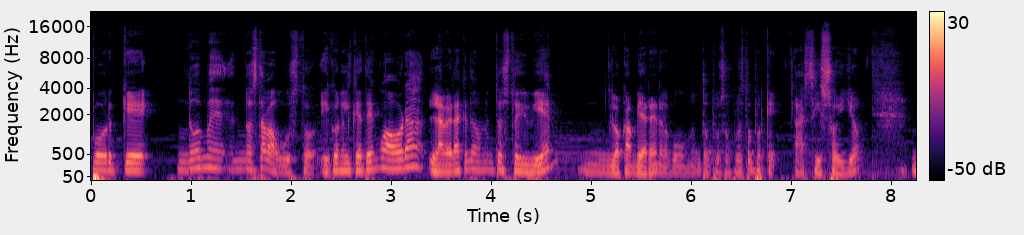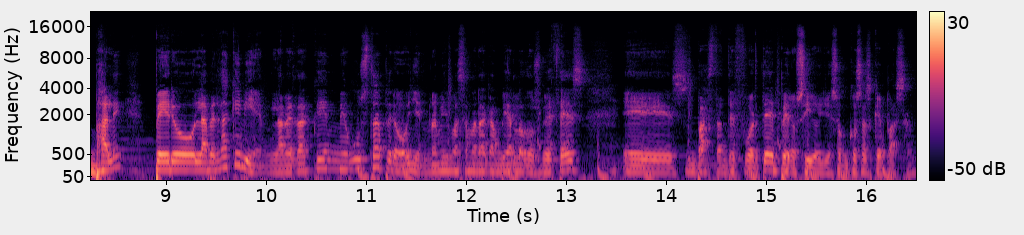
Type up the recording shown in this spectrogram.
Porque no, me, no estaba a gusto. Y con el que tengo ahora, la verdad que de momento estoy bien. Mm, lo cambiaré en algún momento, por supuesto, porque así soy yo. ¿Vale? Pero la verdad que bien, la verdad que me gusta, pero oye, en una misma semana cambiarlo dos veces es bastante fuerte, pero sí, oye, son cosas que pasan.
